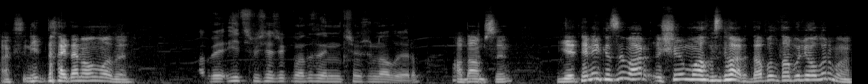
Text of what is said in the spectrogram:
Aksini iddia eden olmadı. Abi hiçbir şey çıkmadı senin için şunu alıyorum. Adamsın. Yetenek hızı var, ışığı muhafızı var. Double W olur mu?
